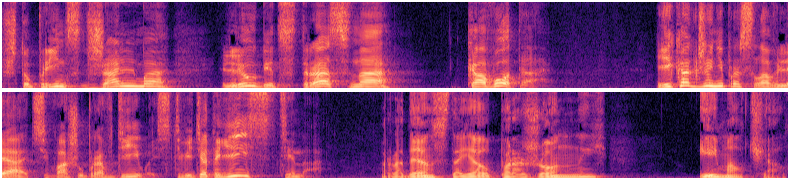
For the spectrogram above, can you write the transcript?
что принц Джальма любит страстно кого-то. И как же не прославлять вашу правдивость, ведь это истина. Роден стоял пораженный и молчал.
